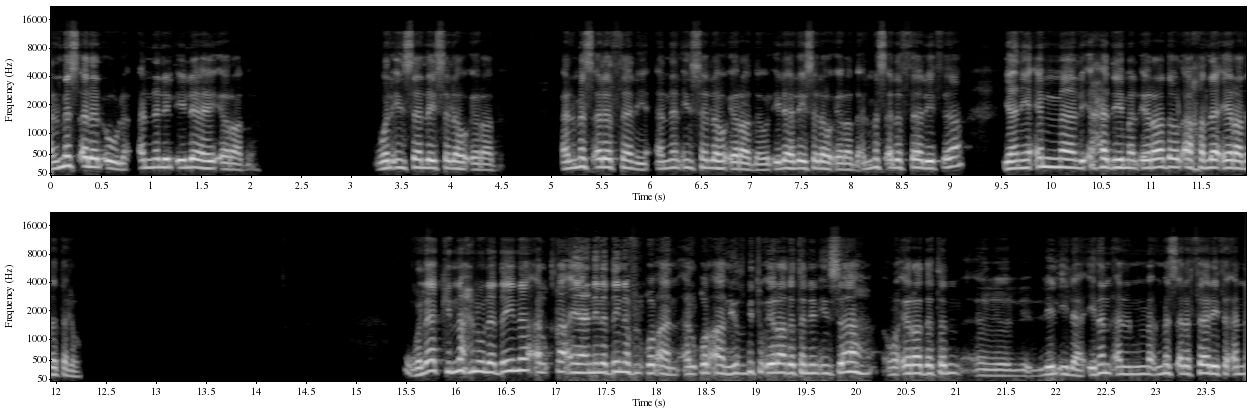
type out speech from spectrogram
المساله الاولى ان للاله اراده والانسان ليس له اراده المسألة الثانية أن الإنسان له إرادة والإله ليس له إرادة. المسألة الثالثة يعني إما لأحدهما الإرادة والآخر لا إرادة له. ولكن نحن لدينا الق... يعني لدينا في القرآن القرآن يثبت إرادة للإنسان وإرادة آه، للإله. إذا المسألة الثالثة أن.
